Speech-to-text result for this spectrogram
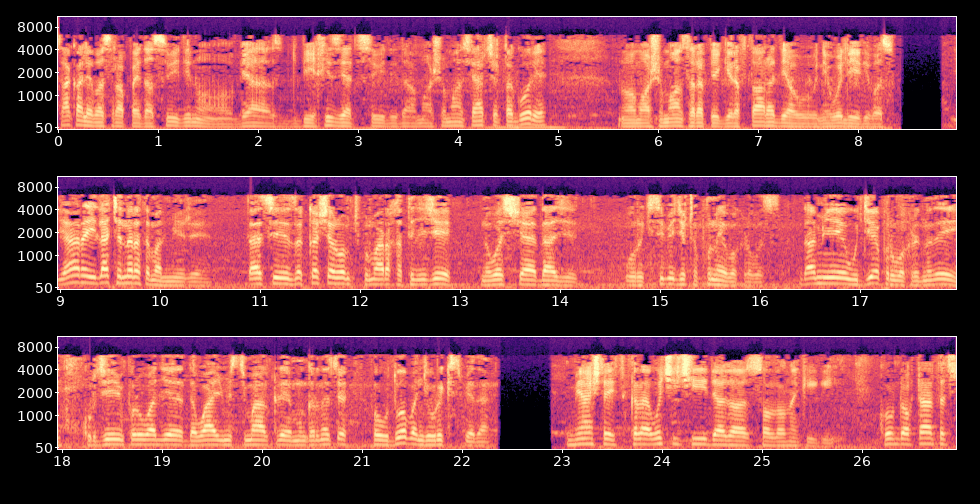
سږ کال یې بس را پیدا سوي دي نو بیا بیخي زیات سوي دي دا ماشومان چې هر چېرته ګورې نو ماشومان سره پې ګرفتار دي او نیولي دي بس یاره ایله چې نه راته معلومېږي تاسې زه کشر وم چې په ما راختلي جې نو اوس شاید دا جې ورکې سوي جې ټپونه یې وکړه اوس دا مې ودې پر وکړې نه دی کورجې مې پر والې دوا یې مې استعمال کړې مګر نه چې په ودو باندې ورکې سوې ده میاشت کله وچی چی دا دا سالانه کیږي کوم ډاکټر ته چې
